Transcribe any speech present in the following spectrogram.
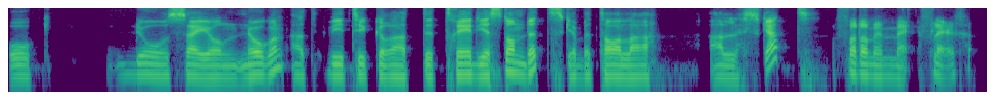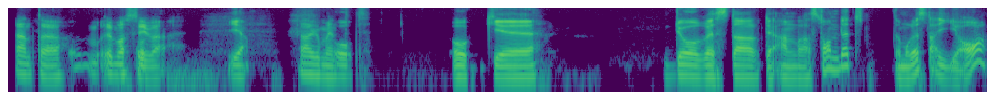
Och då säger någon att vi tycker att det tredje ståndet ska betala all skatt. För de är med fler, antar jag. Det måste ju vara Ja. argumentet. Och eh, då röstar det andra ståndet. De röstar ja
